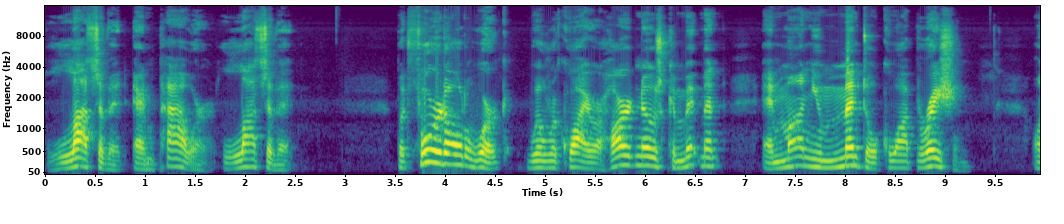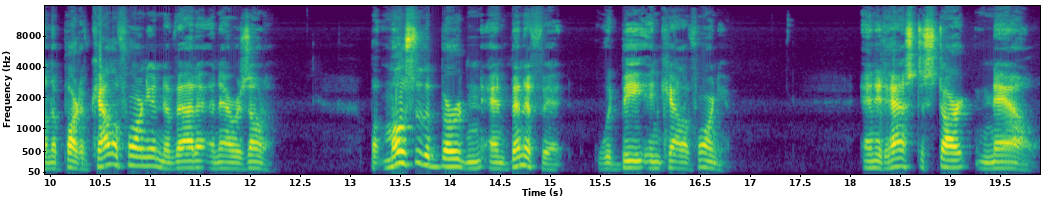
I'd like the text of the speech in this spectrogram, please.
lots of it, and power, lots of it. But for it all to work, will require a hard nosed commitment and monumental cooperation on the part of California, Nevada, and Arizona. But most of the burden and benefit would be in California. And it has to start now.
